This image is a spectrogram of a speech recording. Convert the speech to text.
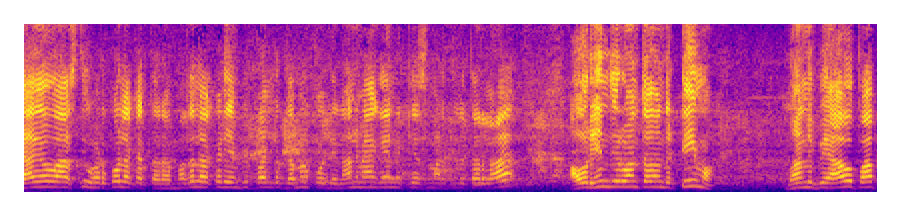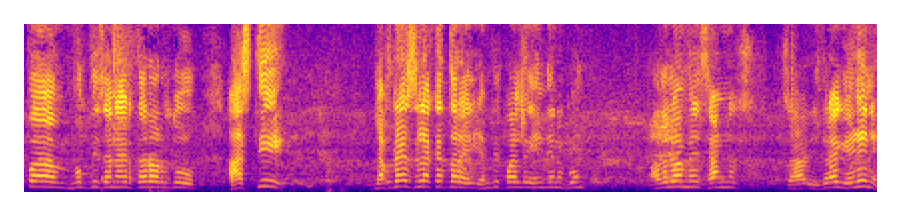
ಯಾವ್ಯಾವ ಆಸ್ತಿ ಹೊಡ್ಕೊಳಕತ್ತಾರ, ಮೊದಲು ಆ ಕಡೆ ಎಂ ಪಿ ಪಾಟೀಲ್ ಗಮನ ಕೊಡಲಿ ನನ್ನ ಮ್ಯಾಗ ಏನು ಕೇಸ್ ಮಾಡ್ತಿರ್ತಾರಲ್ಲ ಅವ್ರ ಹಿಂದಿರುವಂಥ ಒಂದು ಟೀಮು ಒಂದು ಯಾವ ಪಾಪ ಮುಗ್ಧ ಜನ ಇರ್ತಾರೋ ಅವ್ರದ್ದು ಆಸ್ತಿ ಲಪಟಾಯಿಸ್ಲಕತ್ತಾರ ಎಂ ಪಿ ಪಾಲ್ಟ್ರಿ ಹಿಂದಿನ ಗುಂಪು. ಮೊದಲೊಮ್ಮೆ ಸಣ್ಣ ಇದ್ರಾಗ ಹೇಳೀನಿ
